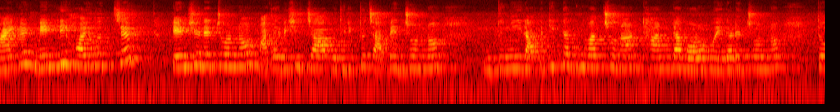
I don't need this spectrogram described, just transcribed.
মাইগ্রেন মেনলি হয় হচ্ছে টেনশনের জন্য, মাথায় বেশি চাপ, অতিরিক্ত চাপের জন্য। তুমি রাতে ঠিকঠাক ঘুমাচ্ছ না, ঠান্ডা, গরম ওয়েদারের জন্য। তো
